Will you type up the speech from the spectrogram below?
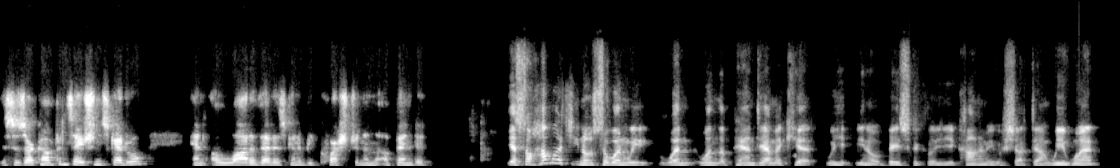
this is our compensation schedule. And a lot of that is going to be questioned and upended. Yeah. So how much, you know, so when we when when the pandemic hit, we, you know, basically the economy was shut down. We went,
